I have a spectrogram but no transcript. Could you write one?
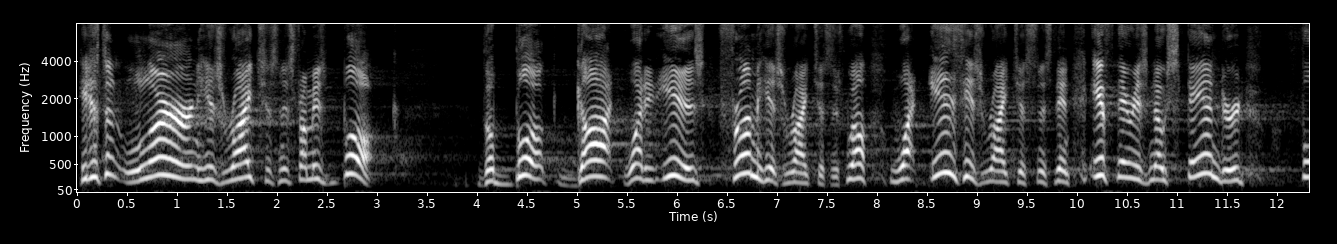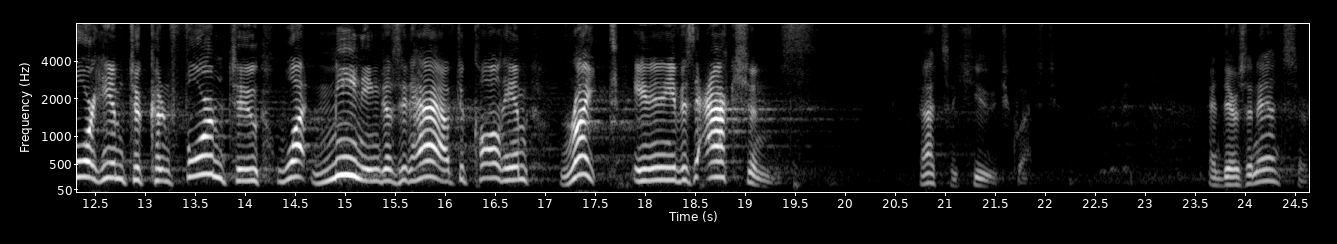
He doesn't learn his righteousness from his book. The book got what it is from his righteousness. Well, what is his righteousness then? If there is no standard for him to conform to, what meaning does it have to call him right in any of his actions? That's a huge question. And there's an answer.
